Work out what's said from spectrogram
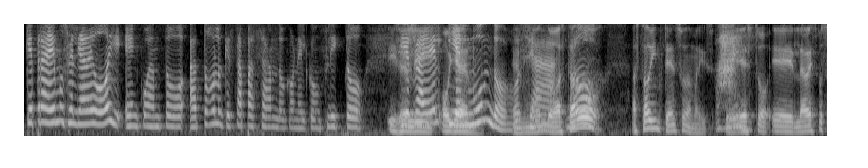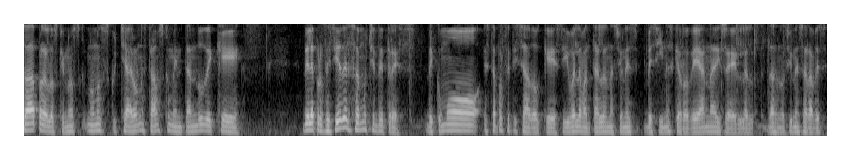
que traemos el día de hoy en cuanto a todo lo que está pasando con el conflicto Israel y- Israel y, oigan, el mundo. O El sea, mundo. Ha estado, no. ha estado intenso, Damaris. eh, esto, eh, la vez pasada, para los que nos- no nos escucharon, estábamos comentando de que, de la profecía del Salmo 83, de cómo está profetizado que se iba a levantar las naciones vecinas que rodean a Israel, la- las naciones árabes,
